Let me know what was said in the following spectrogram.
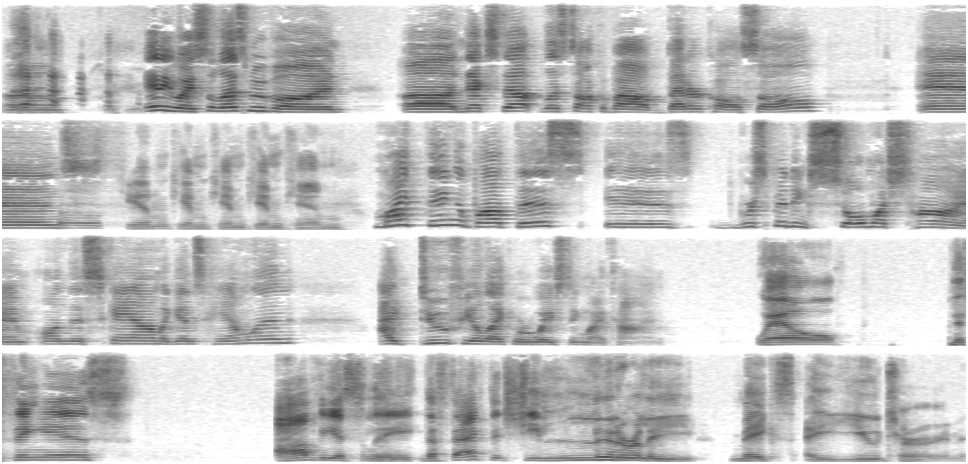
Um, anyway, so let's move on. Uh, next up, let's talk about Better Call Saul. And Kim, Kim, Kim, Kim, Kim. my thing about this is we're spending so much time on this scam against Hamlin. I do feel like we're wasting my time. Well, the thing is, obviously, the fact that she literally makes a U turn,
